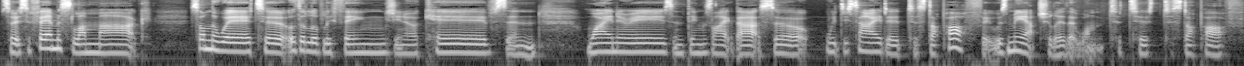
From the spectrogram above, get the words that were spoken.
So it's a famous landmark. It's on the way to other lovely things, you know, caves and wineries and things like that. So we decided to stop off. It was me actually that wanted to, to stop off.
